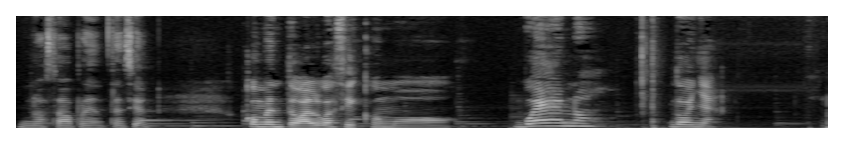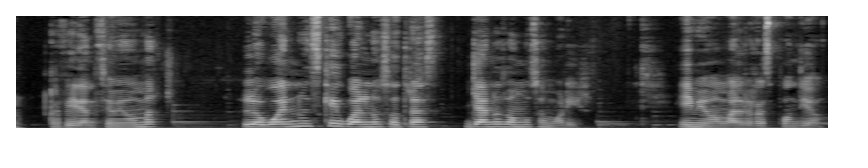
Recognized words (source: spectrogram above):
no estaba poniendo atención, comentó algo así como, bueno, doña, refiriéndose a mi mamá, lo bueno es que igual nosotras ya nos vamos a morir. Y mi mamá le respondió,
